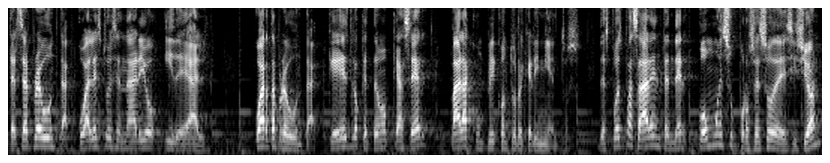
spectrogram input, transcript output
Tercer pregunta, ¿cuál es tu escenario ideal? Cuarta pregunta, ¿qué es lo que tengo que hacer para cumplir con tus requerimientos? Después pasar a entender cómo es su proceso de decisión,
